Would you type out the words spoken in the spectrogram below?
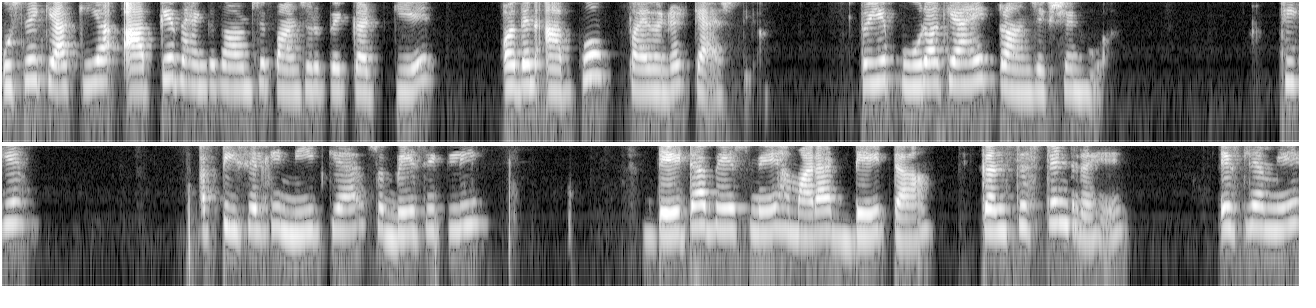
उसने क्या किया? आपके बैंक अकाउंट से पाँच सौ रुपये कट किए और देन आपको फाइव हंड्रेड कैश दिया। तो ये पूरा क्या है? ट्रांजेक्शन हुआ। ठीक है? अब टीसीएल की नीड क्या है? सो बेसिकली डेटाबेस में हमारा डेटा कंसिस्टेंट रहे, इसलिए हम ये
